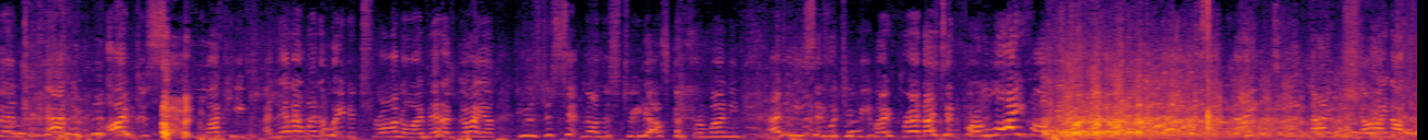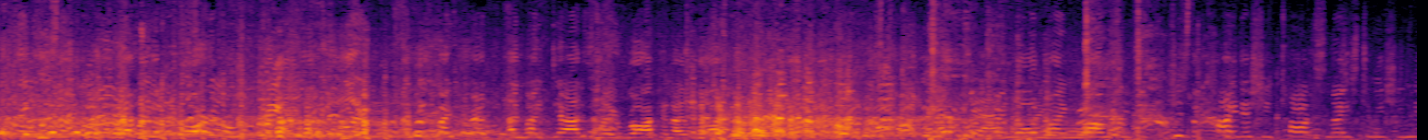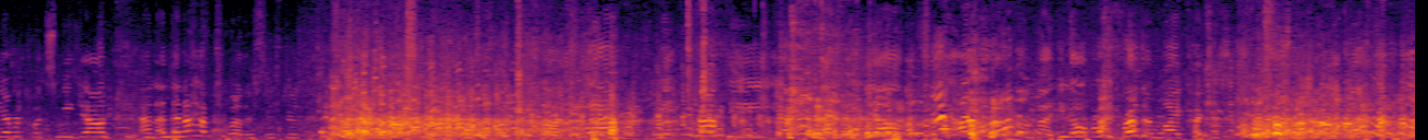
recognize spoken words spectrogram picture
1997, and I'm just so lucky. And then I went away to Toronto. I met a guy. uh, He was just sitting on the street asking for money, and he said, "Would you be my friend?" I said, "For life, I'll be." your friend." That was in 1999. I think it was and he's my friend, and my dad is my rock, and I love him. I know my mom, she just, she's the kindest. She talks nice to me. She never puts me down. And, and then I have two other sisters. Uh, Gwen, Kathy, yeah, yeah, I know them, but you know, my brother Mike, I just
